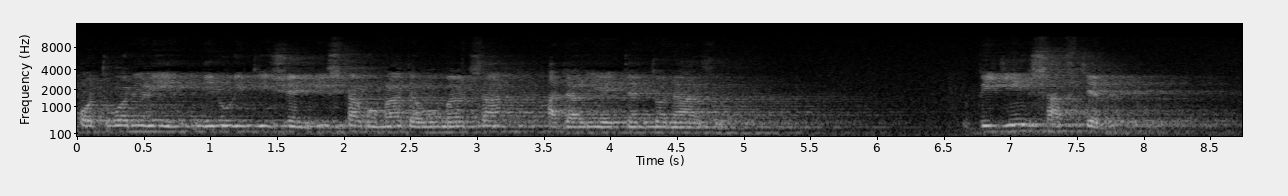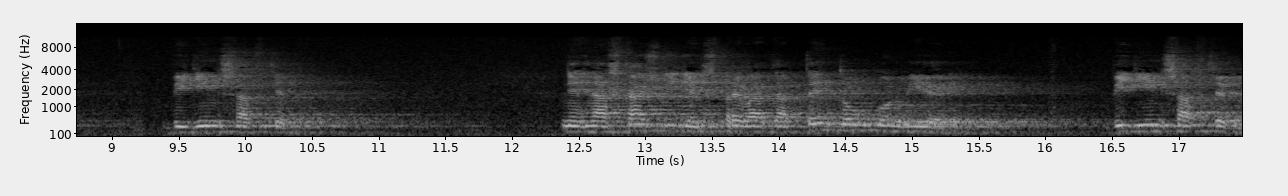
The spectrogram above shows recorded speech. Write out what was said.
otvorili minulý týždeň výstavu mladého umelca a dali jej tento názov. Vidím sa v tebe. Vidím sa v tebe. Nech nás každý deň sprevádza tento úkon viery. Vidím sa v tebe.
